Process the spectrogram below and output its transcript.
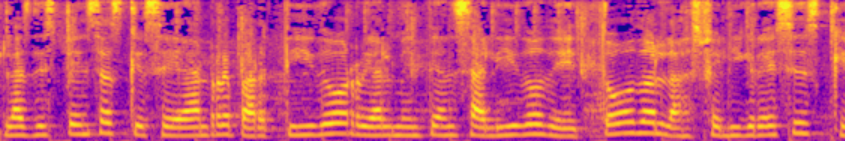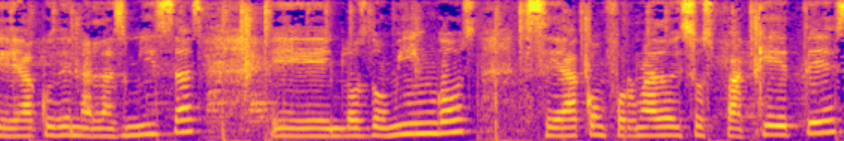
Las despensas que se han repartido realmente han salido de todas las feligreses que acuden a las misas eh, en los domingos, se ha conformado esos paquetes.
